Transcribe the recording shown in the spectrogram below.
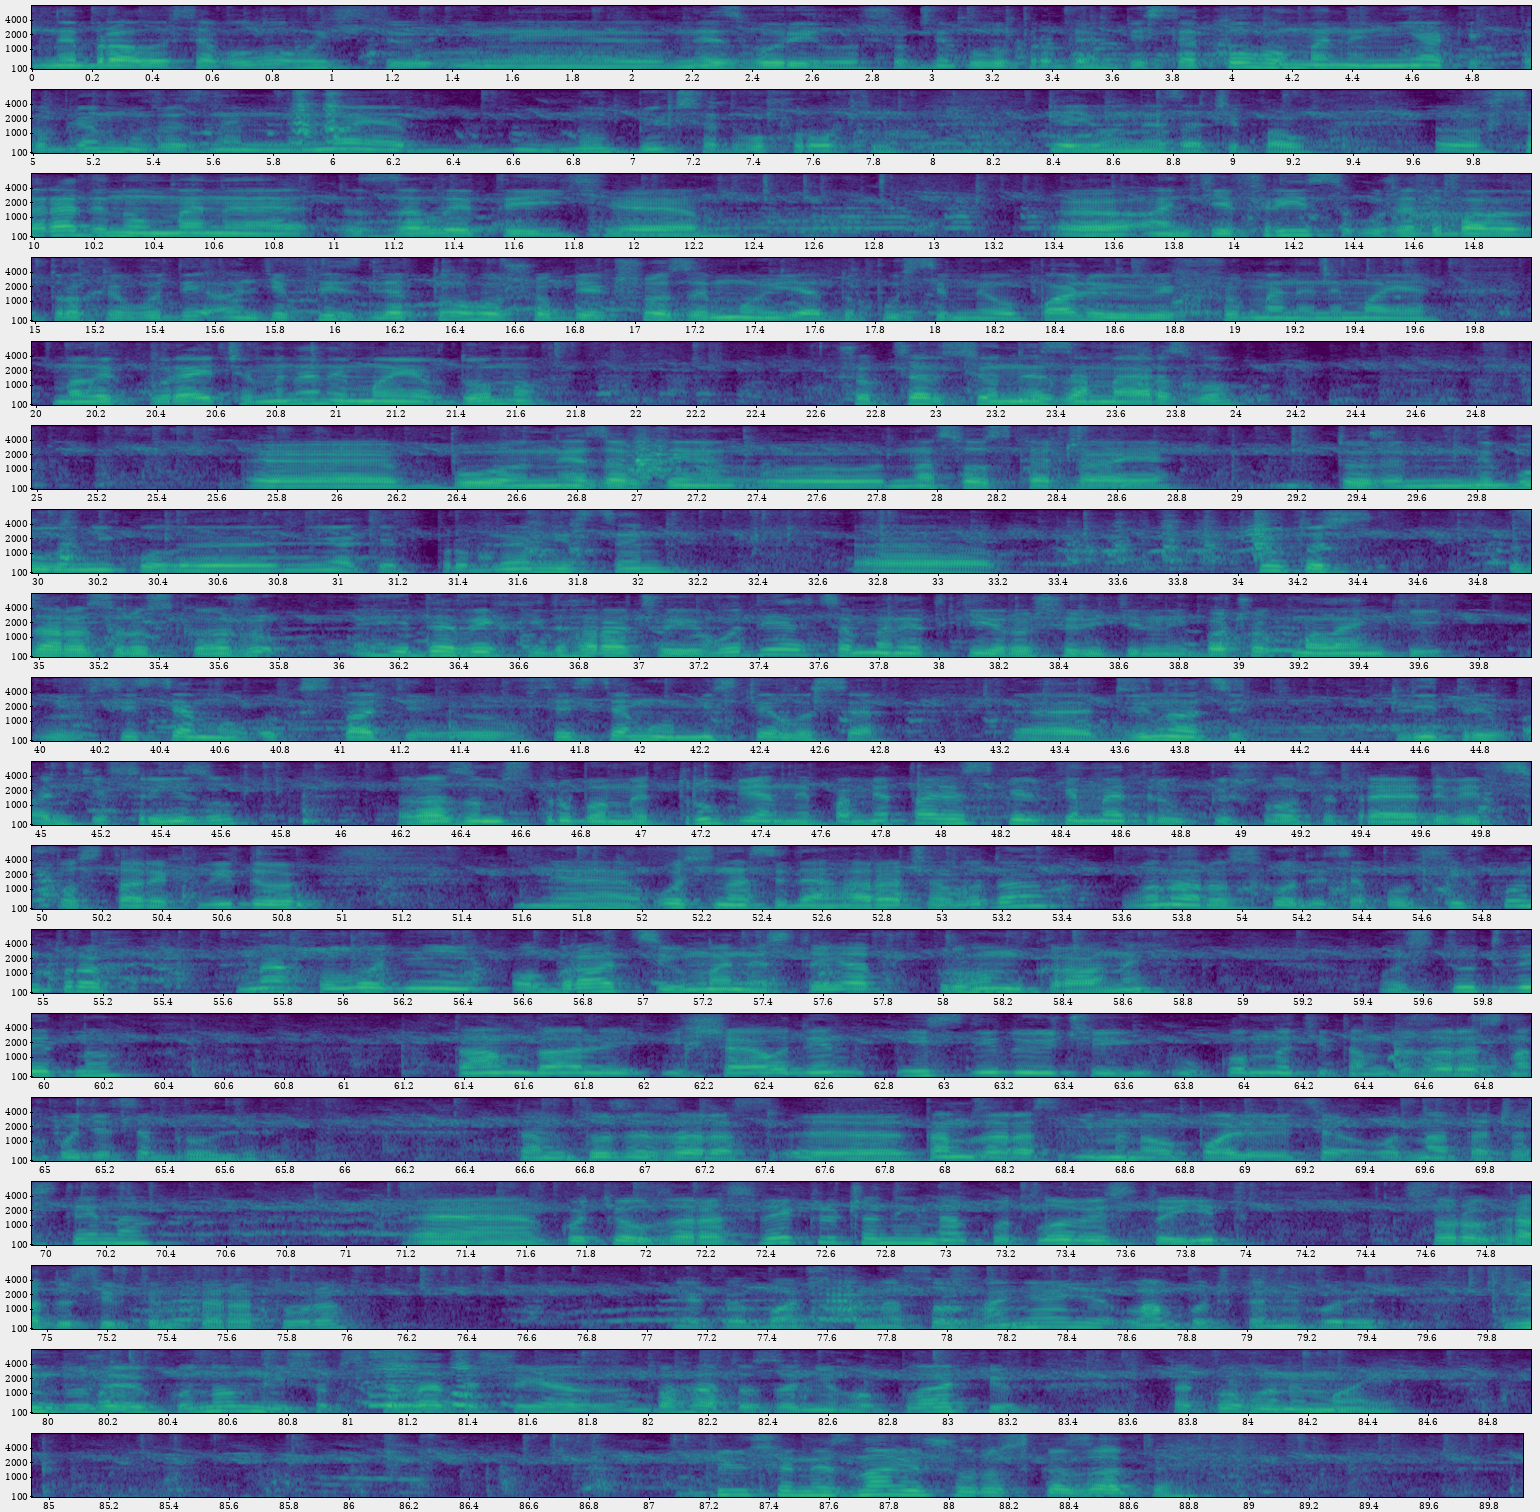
не бралося вологістю і не, не згоріло, щоб не було проблем. Після того в мене ніяких проблем вже з ним немає. Ну, більше двох років я його не зачіпав. Всередину в мене залитий. Е, Антифріз, уже додав трохи води. Антифріз для того, щоб якщо зимою я, допустимо, не опалюю, якщо в мене немає малих курей, чи мене немає вдома, щоб це все не замерзло. Е, бо не завжди насос качає. Теж не було ніколи ніяких проблем із цим. Е, тут ось зараз розкажу. Йде вихід гарячої води. Це в мене такий розширительний бачок маленький. В систему, кстати, в систему вмістилося 12 літрів антифрізу. Разом з трубами труб. Я не пам'ятаю, скільки метрів пішло, це треба дивитися по старих відео. Е, Ось у нас іде гаряча вода, вона розходиться по всіх контурах. На холодній обратці у мене стоять кругом крани. Ось тут видно. Там далі і ще один, і слідуючий у кімнаті, там де зараз знаходяться бройлери. Там зараз, е, там зараз іменно опалюється одна та частина. Е, котел зараз виключений, на котлові стоїть 40 градусів температура. Як ви бачите, насос ганяє, лампочка не горить. Він дуже економний, щоб сказати, що я багато за нього платю, такого немає. Більше не знаю, що розказати.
